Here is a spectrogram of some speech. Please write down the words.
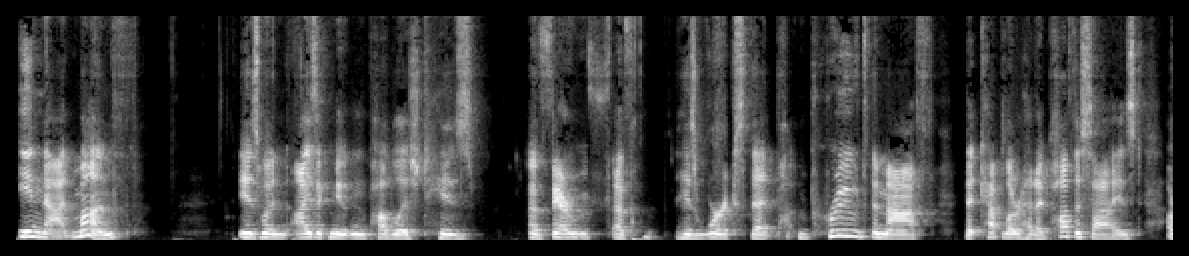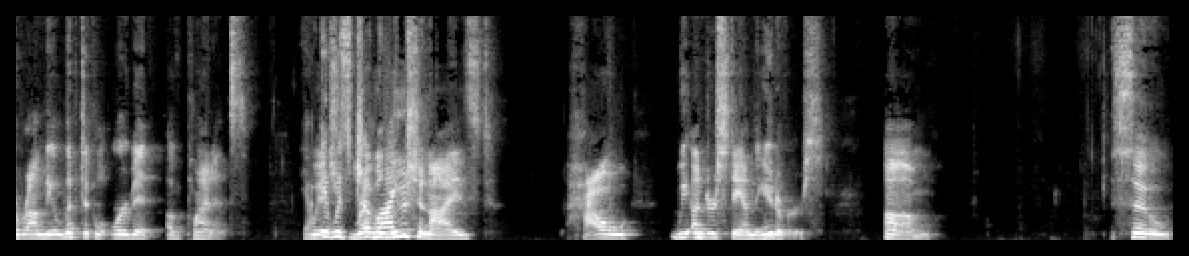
in that month is when Isaac Newton published his a fair of his works that p- proved the math that Kepler had hypothesized around the elliptical orbit of planets. Yeah, which it was July- revolutionized how we understand the universe. Um, so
